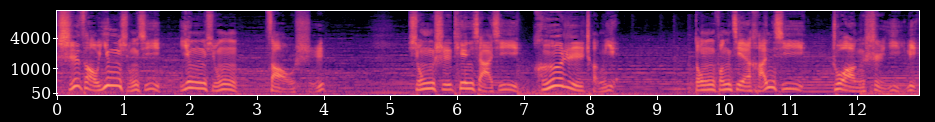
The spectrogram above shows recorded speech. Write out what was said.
时造英雄兮，英雄造时。雄师天下兮，何日成业？东风渐寒兮，壮士亦烈。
